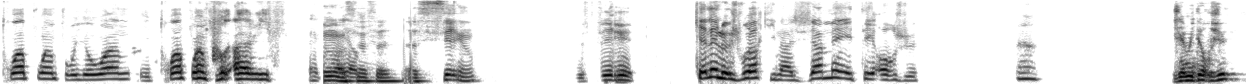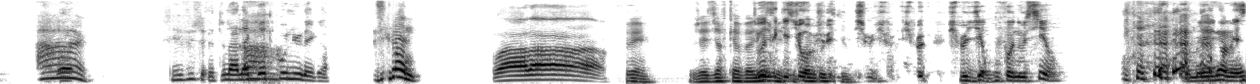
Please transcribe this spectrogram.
3 points pour Johan et 3 points pour Arif. Ah, C'est rien. C'est serré. Quel est le joueur qui n'a jamais été hors jeu? Jamais été hors jeu? Ah. J'avais vu ce. C'est une anecdote Ah. connue, les gars. Zidane. Voilà. Ouais. J'allais dire Cavani, Tu vois, ces questions, je, possible. je- je- je peux, je peux dire Buffon aussi. Hein. mais non, mais. Est-ce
